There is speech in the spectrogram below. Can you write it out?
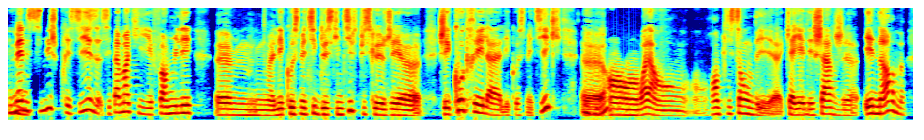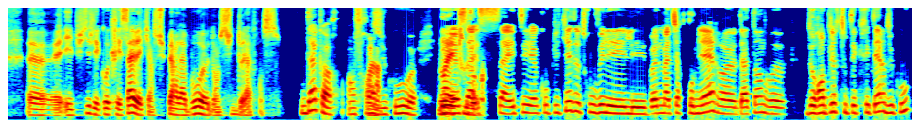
Mhm. Même si je précise, c'est pas moi qui ai formulé euh, les cosmétiques de Skin Tips puisque j'ai euh, j'ai co-créé les cosmétiques euh, mhm. en voilà en, en, remplissant des cahiers des charges énormes et puis j'ai co-créé ça avec un super labo dans le sud de la France. D'accord, en France du coup. Et ça, ça, a été compliqué de trouver les, les bonnes matières premières, d'atteindre, de remplir tous tes critères du coup?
